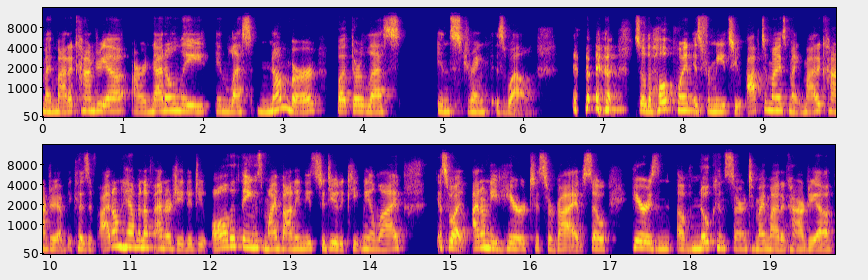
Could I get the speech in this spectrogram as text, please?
my mitochondria are not only in less number, but they're less in strength as well. so the whole point is for me to optimize my mitochondria because if I don't have enough energy to do all the things my body needs to do to keep me alive, guess what? I don't need hair to survive. So hair is of no concern to my mitochondria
